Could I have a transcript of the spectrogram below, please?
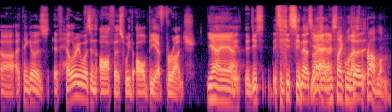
Uh, I think it was if Hillary was in office, we'd all be at brunch. Yeah, yeah, yeah. Did you did you see that? Sign? Yeah, yeah. it's like, well, that's so, the problem.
